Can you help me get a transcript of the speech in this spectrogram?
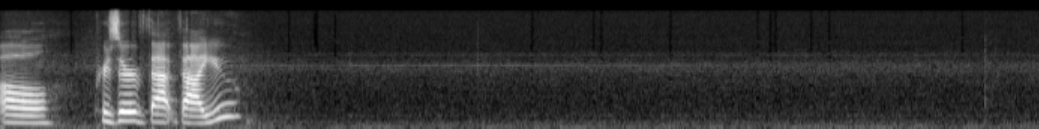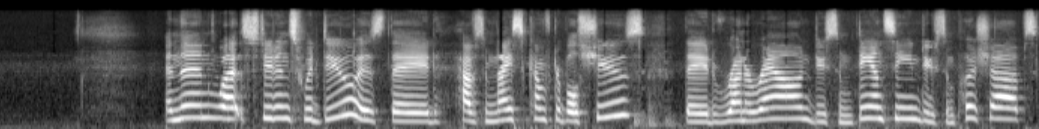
I'll preserve that value. And then what students would do is they'd have some nice comfortable shoes, they'd run around, do some dancing, do some push-ups,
